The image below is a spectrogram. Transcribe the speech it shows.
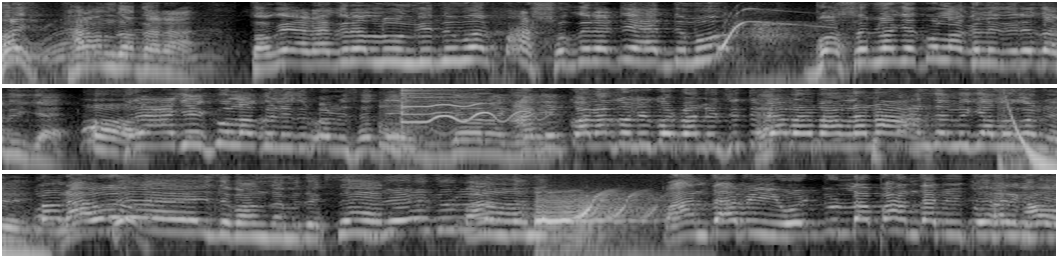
হাই হারাম দাদারা তোকে এটা করে লুঙ্গি দিমু আর 500 করে টিয়া দিমু। বছর লাগে কোলাগুলি করে যাবি গে। আগে কোলাগুলি যাওয়ার আগে নিছি তুমি আমার গেল কোনে রাহুল। এই যে পাঞ্জাবি দেখছেন? পাঞ্জাবি। পাঞ্জাবি ওই দুল্লা পাঞ্জাবি তোমার খাও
